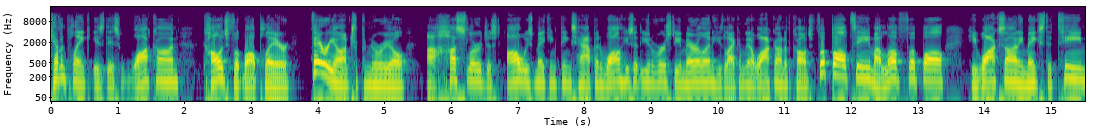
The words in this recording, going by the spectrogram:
Kevin Plank is this walk on college football player, very entrepreneurial, a hustler, just always making things happen. While he's at the University of Maryland, he's like, I'm going to walk onto the college football team. I love football. He walks on, he makes the team,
